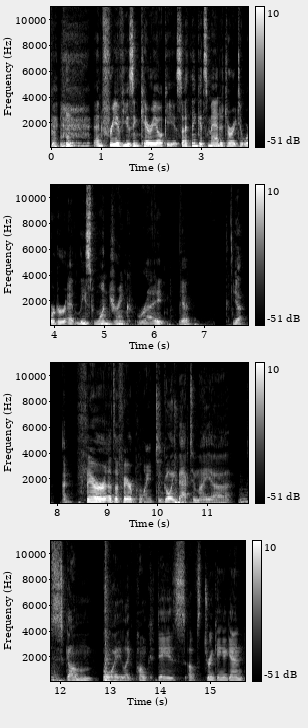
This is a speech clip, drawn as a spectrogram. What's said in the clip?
and free of using karaoke. So I think it's mandatory to order at least one drink, right? Yeah. Yeah. I'm Fair. That's a fair point. going back to my uh, scum boy like punk days of drinking again,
